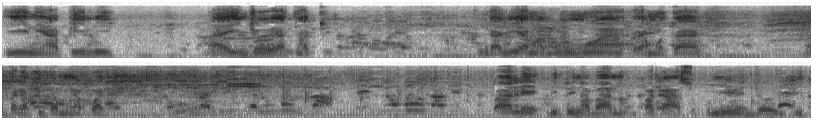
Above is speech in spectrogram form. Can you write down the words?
hii ni ya pili na hii njoo ya tatu. Angalia magumu moya ya motari, nataka pita moya kwake pale, bitu inabana mpaka asukumiwe njoo ipite.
